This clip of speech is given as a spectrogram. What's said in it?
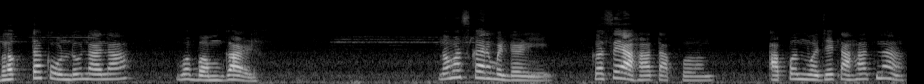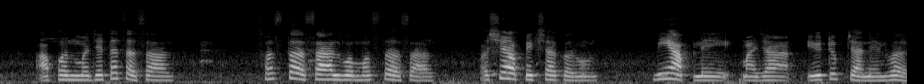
भक्त कोंडूनाना व बमगाड नमस्कार मंडळी कसे आहात आपण? आपण मजेत आहात ना? आपण मजेतच असाल. स्वस्त असाल व मस्त असाल अशी अपेक्षा करून मी आपले माझ्या यूट्यूब चॅनेलवर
